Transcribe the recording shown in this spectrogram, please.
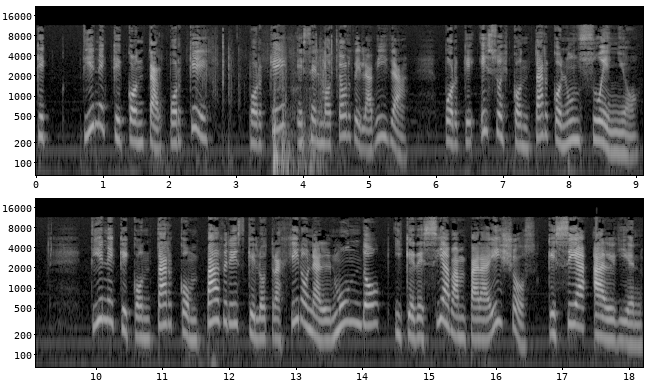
que tiene que contar por qué, por qué es el motor de la vida, porque eso es contar con un sueño. Tiene que contar con padres que lo trajeron al mundo y que deseaban para ellos que sea alguien,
